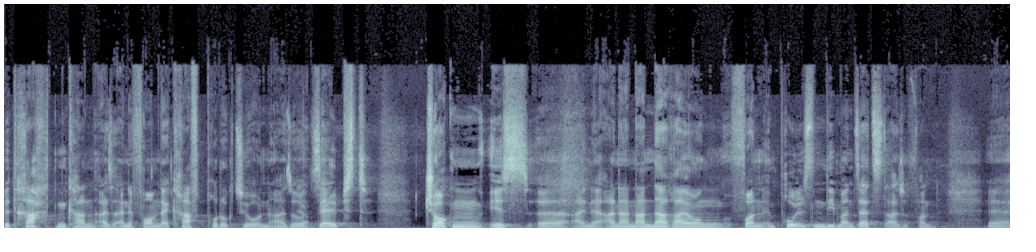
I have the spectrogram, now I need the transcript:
betrachten kann als eine Form der Kraftproduktion. Also ja. selbst Joggen ist äh, eine Aneinanderreihung von Impulsen, die man setzt, also von äh,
